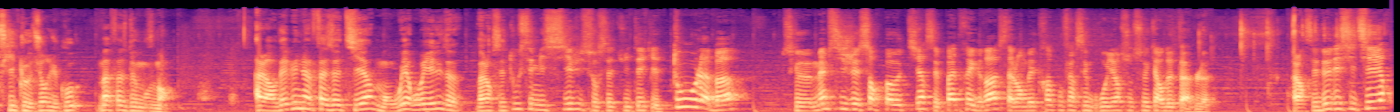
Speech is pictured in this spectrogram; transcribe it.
Ce qui clôture du coup ma phase de mouvement. Alors, début de la phase de tir, mon Werewolf balancer tous ses missiles sur cette unité qui est tout là-bas. Parce que même si je les sors pas au tir, c'est pas très grave, ça l'embêtera pour faire ses brouilleurs sur ce quart de table. Alors, c'est 2 d 6 tirs.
